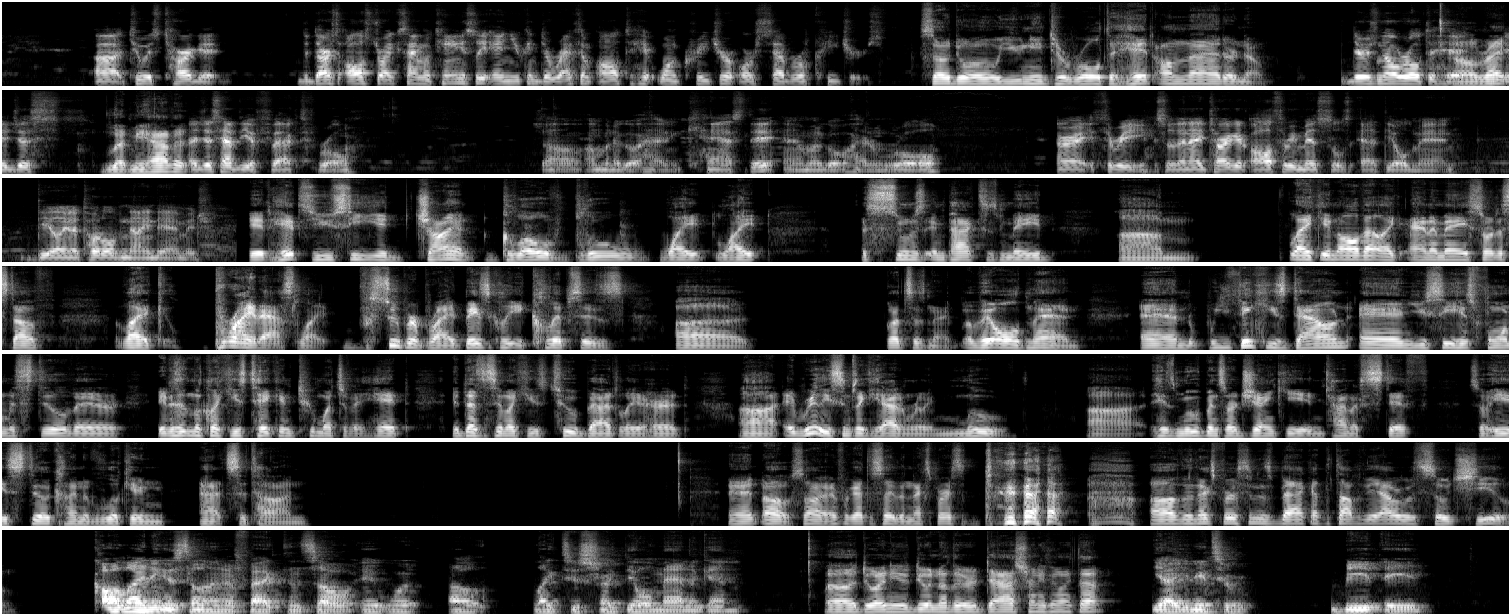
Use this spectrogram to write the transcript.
uh, to its target. The darts all strike simultaneously, and you can direct them all to hit one creature or several creatures. So do you need to roll to hit on that or no? There's no roll to hit. All right. It just Let me have it. I just have the effect roll. So I'm gonna go ahead and cast it, and I'm gonna go ahead and roll. All right, three. So then I target all three missiles at the old man, dealing a total of nine damage. it hits, you see a giant glow of blue white light as soon as impact is made. Um, like in all that like anime sort of stuff, like bright ass light, super bright, basically eclipses uh what's his name? The old man. And you think he's down and you see his form is still there, it doesn't look like he's taken too much of a hit. It doesn't seem like he's too badly hurt. Uh, it really seems like he hadn't really moved. Uh, his movements are janky and kind of stiff, so he is still kind of looking at Sitan. And oh, sorry, I forgot to say the next person. uh, the next person is back at the top of the hour with Xochitl. Call lightning is still in effect, and so it would. I'll like to strike the old man again. Uh, do I need to do another dash or anything like that? Yeah, you need to beat a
